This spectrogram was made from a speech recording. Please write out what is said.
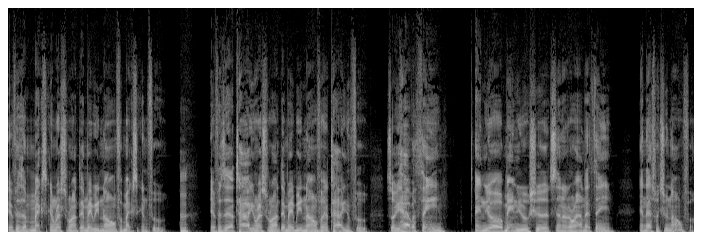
If it's a Mexican restaurant, they may be known for Mexican food. Mm. If it's an Italian restaurant, they may be known for Italian food. So you have a theme, and your menu should center around that theme, and that's what you're known for.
